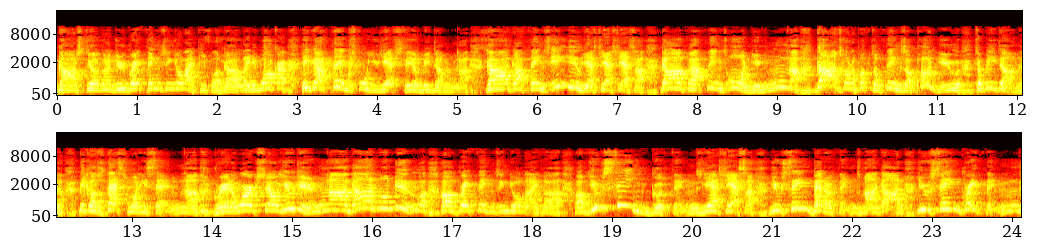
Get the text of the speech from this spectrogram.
God's still going to do great things in your life, people of God. Lady Walker, he got things for you, yes, still to be done. God got things in you. Yes, yes, yes. God got things on you. God's going to put some things upon you to be done because that's what he said. Uh, greater work shall you do. Uh, God will do uh, great things in your life. You've seen good things. Yes, yes. Uh, you've seen better things, my God. You've seen great things.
